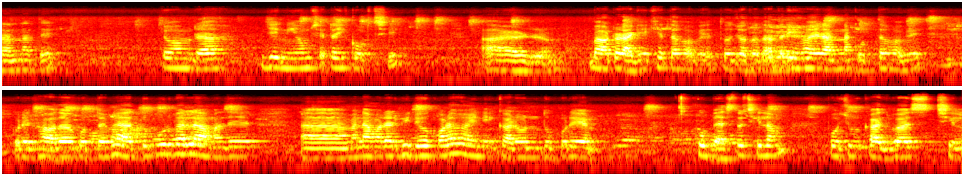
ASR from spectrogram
রান্নাতে। তো আমরা যে নিয়ম সেটাই করছি। আর বারোটার আগে খেতে হবে, তো যত তাড়াতাড়ি হয় রান্না করতে হবে, করে খাওয়া দাওয়া করতে হবে। আর দুপুরবেলা আমাদের মানে আমার আর ভিডিও করা হয়নি কারণ দুপুরে খুব ব্যস্ত ছিলাম, প্রচুর কাজবাজ ছিল,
